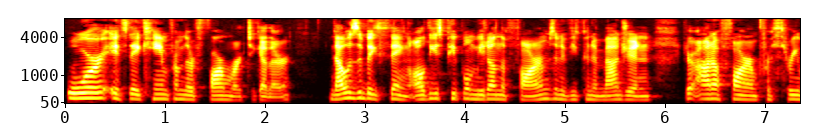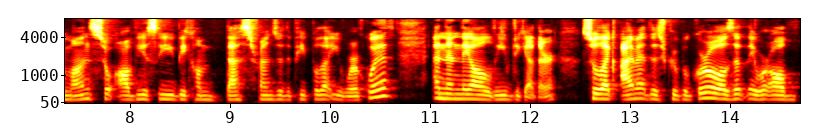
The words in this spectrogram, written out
Or if they came from their farm work together. That was a big thing. All these people meet on the farms. And if you can imagine, you're on a farm for three months. So obviously you become best friends with the people that you work with. And then they all leave together. So, like, I met this group of girls that they were all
